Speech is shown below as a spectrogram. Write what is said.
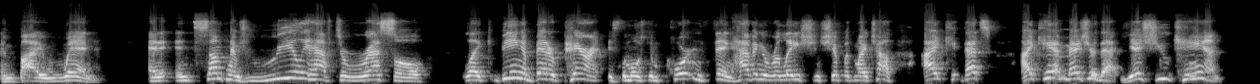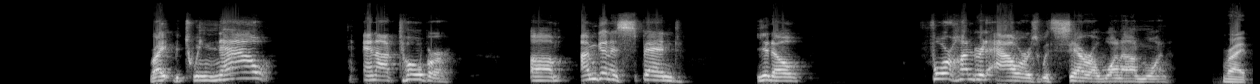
And by when? And, and sometimes really have to wrestle like being a better parent is the most important thing having a relationship with my child. I can't that's i can't measure that. Yes you can. Right? Between now and october um, i'm going to spend you know 400 hours with sarah one-on-one. Right.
